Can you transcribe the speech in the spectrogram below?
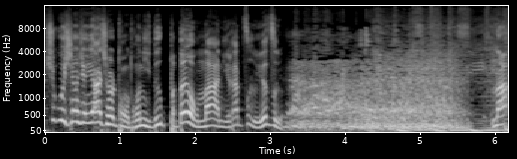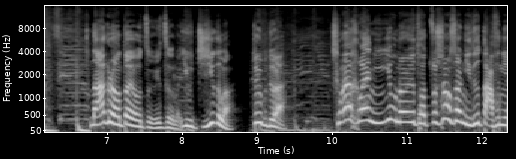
去给我想想牙签通通，你都不得要拿，你还走一走。那哪个人都要走一走了？有几个了？对不对？吃完喝完，你又能一套做啥事你都答复你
